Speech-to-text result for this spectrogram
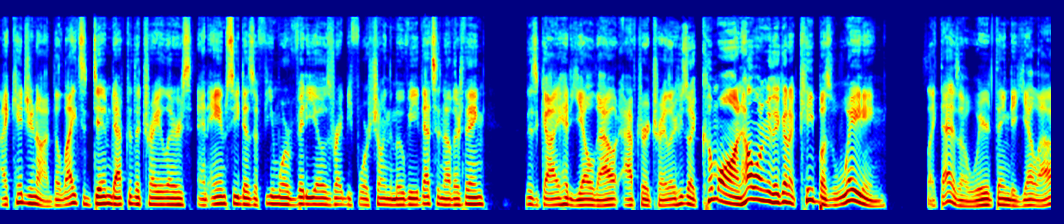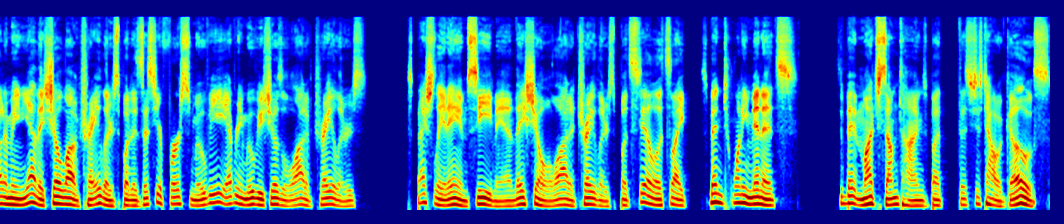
I kid you not, the lights dimmed after the trailers, and AMC does a few more videos right before showing the movie. That's another thing. This guy had yelled out after a trailer. He's like, Come on, how long are they going to keep us waiting? It's like that is a weird thing to yell out. I mean, yeah, they show a lot of trailers, but is this your first movie? Every movie shows a lot of trailers, especially at AMC, man. They show a lot of trailers, but still, it's like it's been 20 minutes. It's a bit much sometimes, but that's just how it goes.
